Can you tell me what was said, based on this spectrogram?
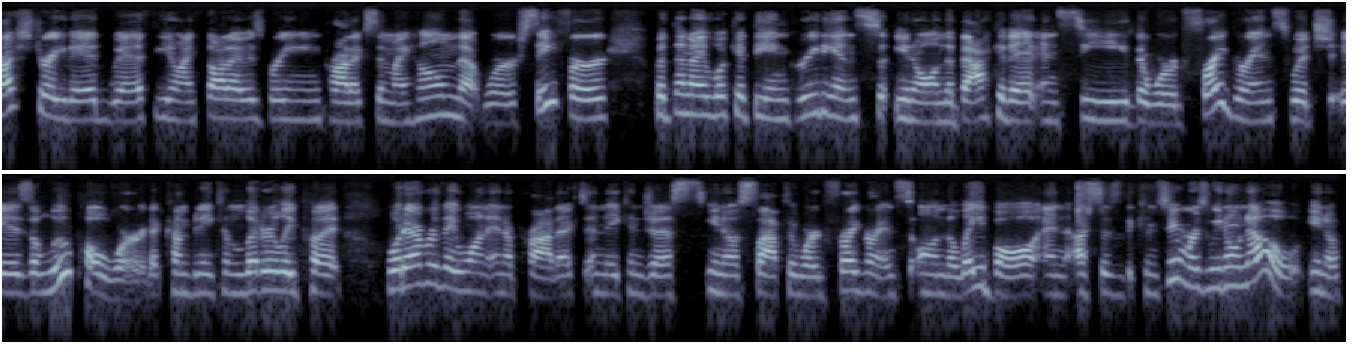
frustrated with you know i thought i was bringing products in my home that were safer but then i look at the ingredients you know on the back of it and see the word fragrance which is a loophole word. A company can literally put whatever they want in a product and they can just you know slap the word fragrance on the label and us as the consumers we don't know you know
